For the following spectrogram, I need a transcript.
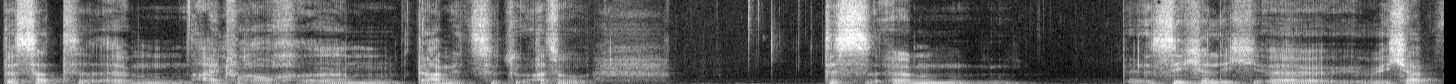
das hat ähm, einfach auch ähm, damit zu tun, also das ähm, sicherlich, äh, ich hab,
